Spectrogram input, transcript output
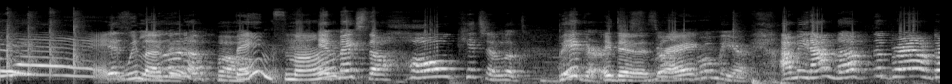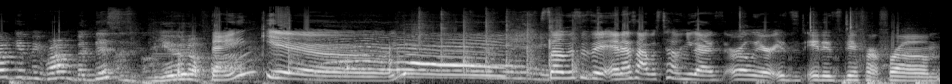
Yay! It's we love beautiful. it. Thanks, mom. It makes the whole kitchen look bigger. It does, It's right? Roomier. I mean, I love the brown. Don't get me wrong, but this is beautiful. Thank you. Yay! So this is it, and as I was telling you guys earlier, it's, it is different from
